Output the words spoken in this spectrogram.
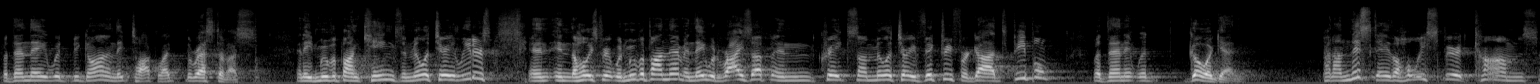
but then they would be gone and they'd talk like the rest of us and he'd move upon kings and military leaders, and, and the Holy Spirit would move upon them, and they would rise up and create some military victory for God's people, but then it would go again. But on this day, the Holy Spirit comes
